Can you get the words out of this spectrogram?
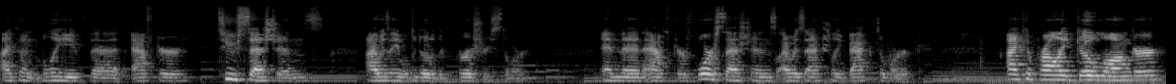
I couldn't believe that after two sessions, I was able to go to the grocery store. And then after four sessions, I was actually back to work. I could probably go longer,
